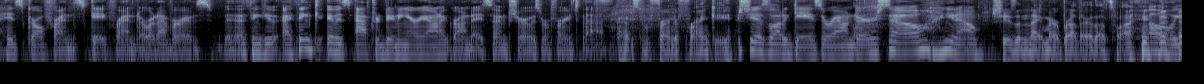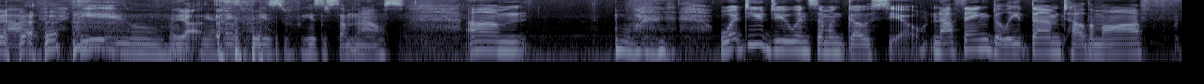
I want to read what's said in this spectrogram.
his girlfriend's gay friend or whatever it was i think it, i think it was after dating ariana grande so i'm sure it was referring to that I was referring to Frankie. she has a lot of gays around her so you know She has a nightmare brother. That's why. Oh yeah, he, Yeah. yeah, he's, he's he's something else. Um, what do you do when someone ghosts you? Nothing. Delete them. Tell them off.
